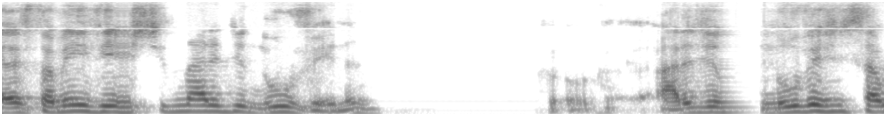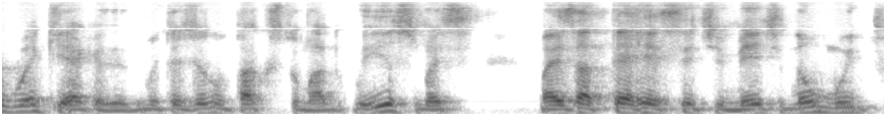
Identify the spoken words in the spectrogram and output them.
elas também investindo na área de nuvem, né? A área de nuvem a gente sabe como é que é, quer dizer, muita gente não está acostumado com isso, mas, mas até recentemente, não muito,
